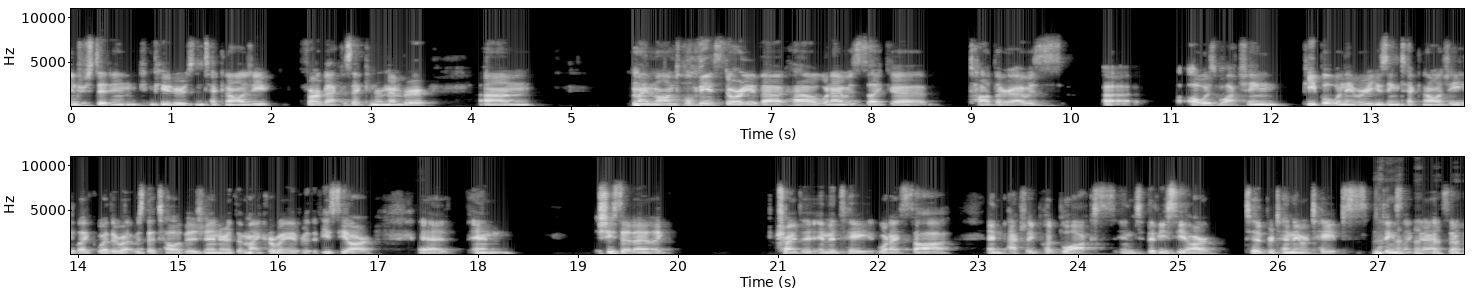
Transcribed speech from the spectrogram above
interested in computers and technology far back as I can remember. Um, my mom told me a story about how when I was like a toddler, I was uh, always watching people when they were using technology, like whether it was the television or the microwave or the VCR. Uh, and she said I like tried to imitate what I saw and actually put blocks into the VCR to pretend they were tapes and things like that. so,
